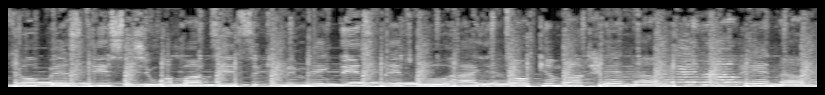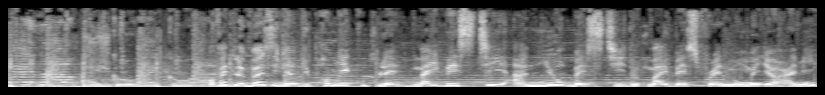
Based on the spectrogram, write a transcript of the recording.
Your bestie says you want parties, so can we make these flames go higher? Talking about hey now, hey now, hey now. En fait, le buzz, il vient du premier couplet. My bestie, un new bestie, donc my best friend, mon meilleur ami.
